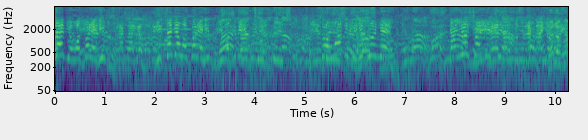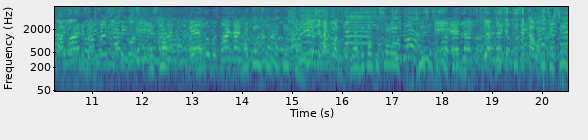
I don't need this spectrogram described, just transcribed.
Savior was born a Hebrew. The Savior was born a Hebrew. He was Why given Hebrew name. preach? So what is the Hebrew name? Can you show me Jesus? Tell us about Why don't you preach the gospel? It's not, uh, I think it's not a Christian. He doesn't have one. Yeah, because he say Jesus is a traitor. Yeah, he's a, he's a coward. It's a sin.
